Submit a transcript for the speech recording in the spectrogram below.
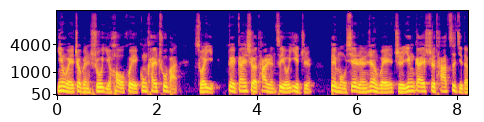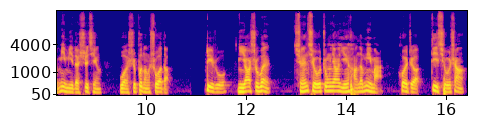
因为这本书以后会公开出版，所以对干涉他人自由意志，被某些人认为只应该是他自己的秘密的事情，我是不能说的。例如，你要是问全球中央银行的密码，或者地球上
